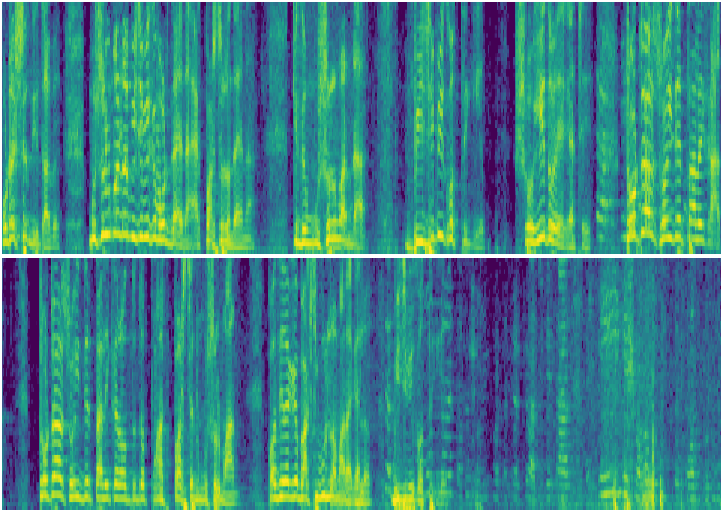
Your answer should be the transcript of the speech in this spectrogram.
প্রোটেকশন দিতে হবে। মুসলমানরা বিজেপিকে ভোট দেয় না, এক পার্সেন্টও দেয় না। কিন্তু মুসলমানরা বিজেপি করতে গিয়ে শহীদ হয়ে গেছে। টোটাল শহীদের তালিকা টোটাল শহীদের তালিকার অন্তত পাঁচ পার্সেন্ট মুসলমান। কদিন আগে বাকি বাকিবুল্লাহ মারা গেল বিজেপি করতে গিয়ে এই যে সভাপতিত্ব পদ গ্রহণ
